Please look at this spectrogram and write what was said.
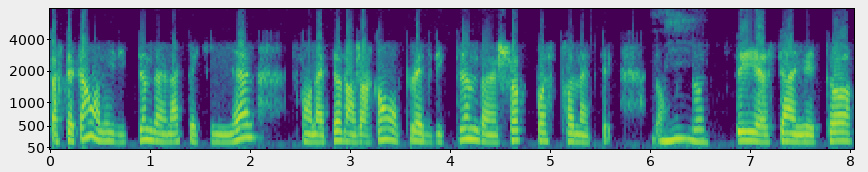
Parce que quand on est victime d'un acte criminel, ce qu'on appelle dans le jargon, on peut être victime d'un choc post-traumatique. Donc ça, c'est un état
